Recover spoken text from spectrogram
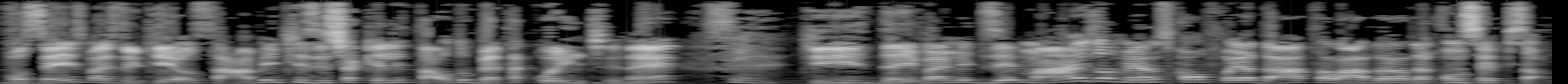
Vocês, mais do que eu, sabem que existe aquele tal do beta quant, né? Sim. que daí vai me dizer mais ou menos qual foi a data lá da, da concepção.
